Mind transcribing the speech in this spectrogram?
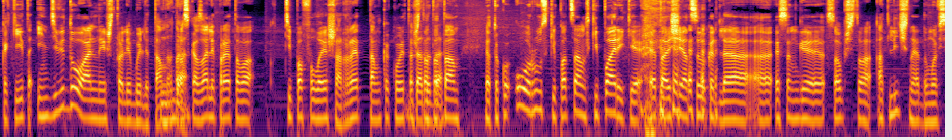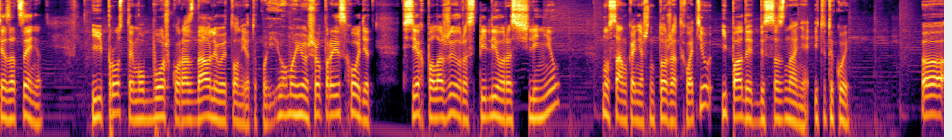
какие-то индивидуальные, что ли, были. Там Ну да. рассказали про этого типа флеша, Red там какой-то, Да-да-да. что-то там. Я такой, о, русский пацан в кипарике. Это вообще отсылка для э, СНГ сообщества отличная, думаю, все заценят. И просто ему бошку раздавливает он. Я такой, ё-моё, что происходит? Всех положил, распилил, расчленил. Ну, сам, конечно, тоже отхватил и падает без сознания. И ты такой, «А,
